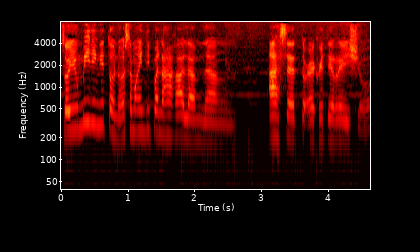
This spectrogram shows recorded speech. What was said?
So yung meaning nito no sa mga hindi pa nakakaalam ng asset to equity ratio,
